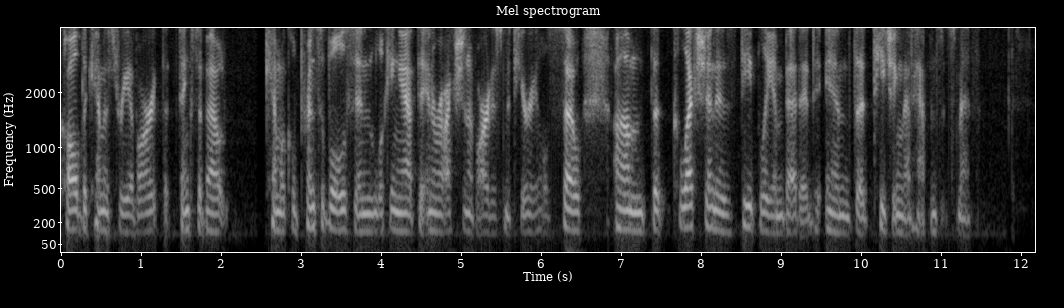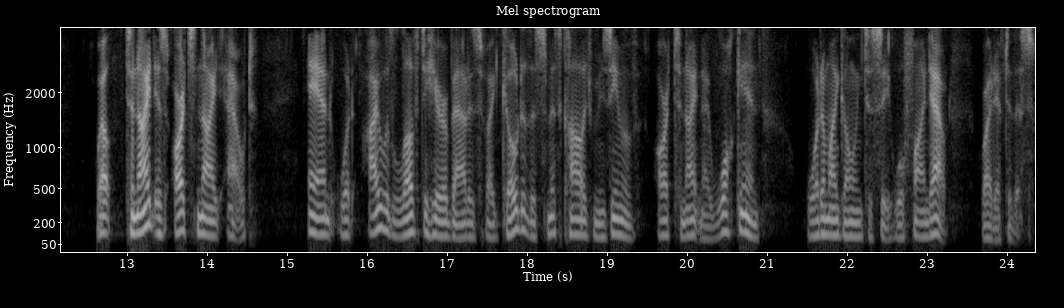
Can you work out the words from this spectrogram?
called The Chemistry of Art that thinks about chemical principles and looking at the interaction of artist materials. So um, the collection is deeply embedded in the teaching that happens at Smith. Well, tonight is Arts Night Out. And what I would love to hear about is if I go to the Smith College Museum of Art tonight and I walk in, what am I going to see? We'll find out right after this.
